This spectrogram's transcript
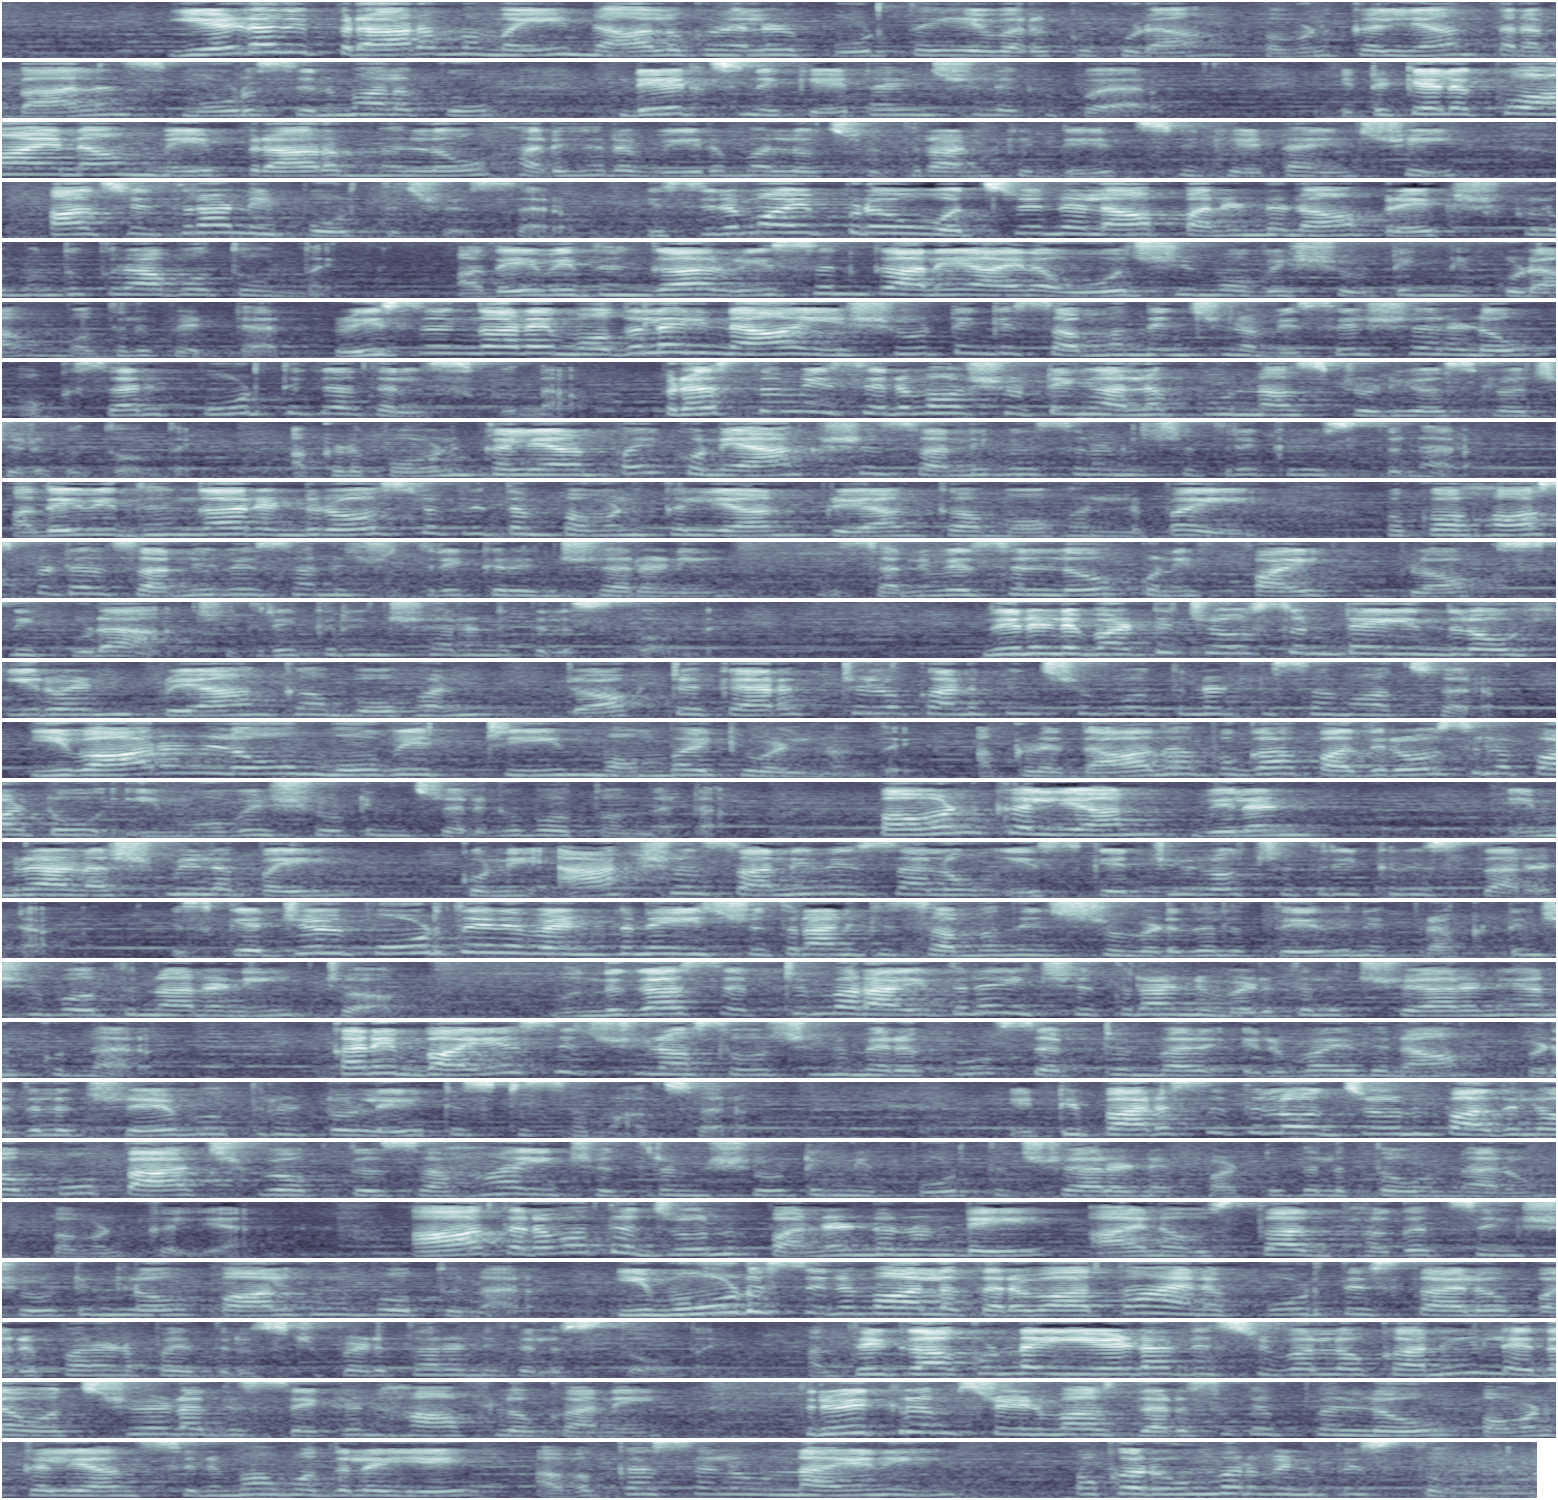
ఏడాది ప్రారంభమై నాలుగు నెలలు పూర్తయ్యే వరకు కూడా పవన్ కళ్యాణ్ తన బ్యాలెన్స్ మూడు సినిమాలకు డేట్స్ని కేటాయించలేకపోయారు. ఇటుకేలకు ఆయన మే ప్రారంభంలో హరిహర వీరమల్లో చిత్రానికి డేట్స్ని కేటాయించి ఆ చిత్రాన్ని పూర్తి చేశారు. ఈ సినిమా ఇప్పుడు వచ్చే నెల పన్నెండున ప్రేక్షకుల ముందుకు రాబోతోంది. అదేవిధంగా రీసెంట్ గానే ఆయన ఓజీ మూవీ షూటింగ్ని కూడా మొదలు పెట్టారు రీసెంట్ గానే మొదలైన ఈ షూటింగ్కి సంబంధించిన విశేషాలను ఒకసారి పూర్తిగా తెలుసుకుందాం. ప్రస్తుతం ఈ సినిమా షూటింగ్ అన్నపూర్ణ స్టూడియోస్లో జరుగుతోంది. అక్కడ పవన్ కళ్యాణ్ పై కొన్ని యాక్షన్ సన్నివేశాలను చిత్రీకరిస్తున్నారు. అదే విధంగా రెండు రోజుల క్రితం పవన్ కళ్యాణ్ ప్రియాంక మోహన్లపై ఒక హాస్పిటల్ సన్నివేశాన్ని చిత్రీకరించారని ఈ సన్నివేశంలో కొన్ని ఫైట్ బ్లాక్స్ని కూడా చిత్రీకరించారని తెలుస్తోంది. దీనిని బట్టి చూస్తుంటే ఇందులో హీరోయిన్ ప్రియాంక మోహన్ డాక్టర్ క్యారెక్టర్లో కనిపించబోతున్నట్లు సమాచారం. ఈ వారంలో మూవీ టీం ముంబైకి వెళ్ళనుంది. అక్కడ దాదాపుగా పది రోజుల పాటు ఈ మూవీ షూటింగ్ జరగబోతోందట. పవన్ కళ్యాణ్ విలన్ ఇమ్రాన్ అష్మిలపై కొన్ని యాక్షన్ సన్నివేశాలు ఈ స్కెడ్యూల్లో చిత్రీకరిస్తారట. ఈ స్కెడ్యూల్ పూర్తయిన వెంటనే ఈ చిత్రానికి సంబంధించిన విడుదల తేదీని ప్రకటించబోతున్నారని టాక్. ముందుగా సెప్టెంబర్ ఐదున ఈ చిత్రాన్ని విడుదల చేయాలని అనుకున్నారు. కానీ బయస్ ఇచ్చిన సూచన మేరకు సెప్టెంబర్ ఇరవై ఐదున విడుదల చేయబోతున్నట్టు లేటెస్ట్ సమాచారం. ఇట్టి పరిస్థితిలో జూన్ పదిలోపు ప్యాచ్ వర్క్తో సహా ఈ చిత్రం షూటింగ్ని పూర్తి చేయాలనే పట్టుదలతో ఉన్నారు పవన్ కళ్యాణ్. ఆ తర్వాత జూన్ పన్నెండు నుండి ఆయన ఉస్తాద్ భగత్ సింగ్ షూటింగ్లో పాల్గొనబోతున్నారు. ఈ మూడు సినిమాల తర్వాత ఆయన పూర్తి స్థాయిలో పరిపాలనపై దృష్టి పెడతారని తెలుస్తోంది. అంతేకాకుండా ఈ ఏడాది చివరిలో కానీ లేదా వచ్చే ఏడాది సెకండ్ హాఫ్లో కానీ త్రివిక్రమ్ శ్రీనివాస్ దర్శకత్వంలో పవన్ కళ్యాణ్ సినిమా మొదలయ్యే అవకాశాలు ఉన్నాయని ఒక రూమర్ వినిపిస్తోంది.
